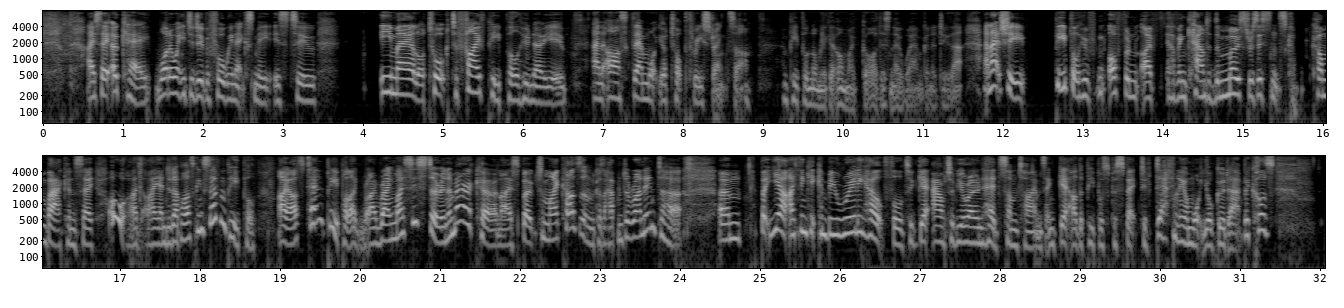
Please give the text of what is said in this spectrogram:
I say, okay, what I want you to do before we next meet is to email or talk to five people who know you and ask them what your top three strengths are. And people normally go, oh my God, there's no way I'm going to do that. And actually, people who've often I've have encountered the most resistance come back and say, "Oh, I, I, ended up asking seven people. I asked ten people. I, I, rang my sister in America and I spoke to my cousin because I happened to run into her." Um, but yeah, I think it can be really helpful to get out of your own head sometimes and get other people's perspective, definitely on what you're good at, because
